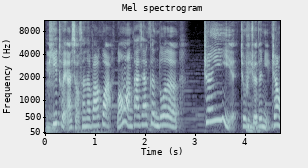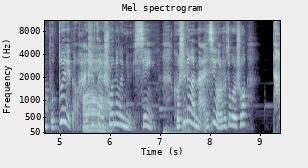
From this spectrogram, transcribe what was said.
嗯。劈腿啊、小三的八卦，往往大家更多的争议就是觉得你这样不对的，还是在说那个女性。可是那个男性有的时候就会说。他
